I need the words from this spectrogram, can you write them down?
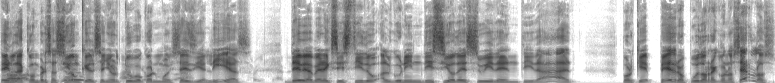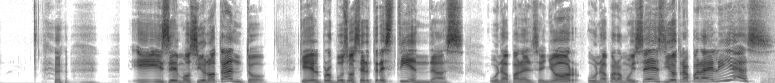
en la conversación que el Señor tuvo con Moisés y Elías, debe haber existido algún indicio de su identidad, porque Pedro pudo reconocerlos. y, se emocionó tanto que él propuso hacer tres tiendas, una para el Señor, una para Moisés y otra para Elías.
